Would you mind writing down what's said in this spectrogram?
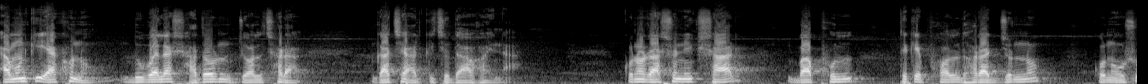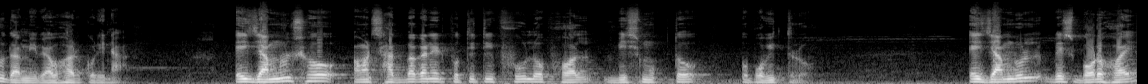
এমনকি এখনও দুবেলা সাধারণ জল ছাড়া গাছে আর কিছু দেওয়া হয় না। কোনো রাসায়নিক সার বা ফুল থেকে ফল ধরার জন্য কোনো ওষুধ আমি ব্যবহার করি না। এই জামরুল সহ আমার ছাদ বাগানের প্রতিটি ফুল ও ফল বিষমুক্ত ও পবিত্র। এই জামরুল বেশ বড় হয়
